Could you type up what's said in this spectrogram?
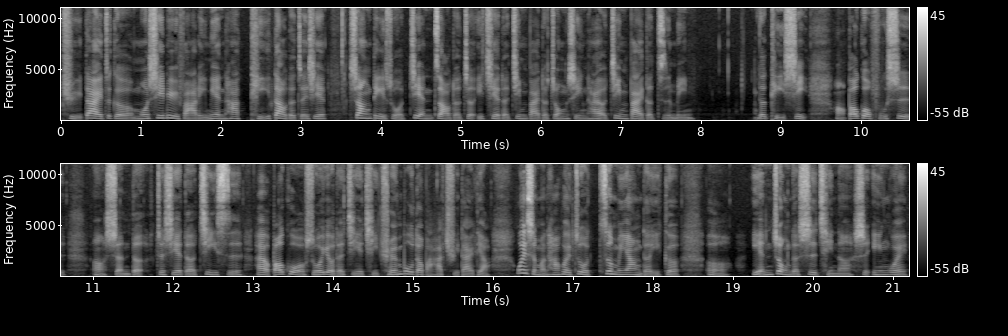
取代这个摩西律法里面他提到的这些上帝所建造的这一切的敬拜的中心，还有敬拜的子民。的体系，好，包括服侍呃神的这些的祭司，还有包括所有的节期，全部都把它取代掉。为什么他会做这么样的一个呃严重的事情呢？是因为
